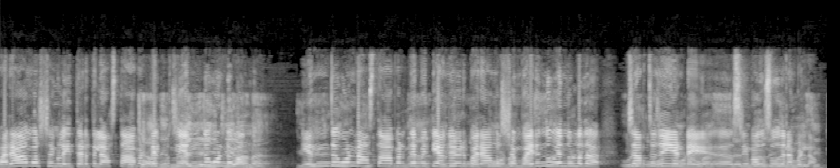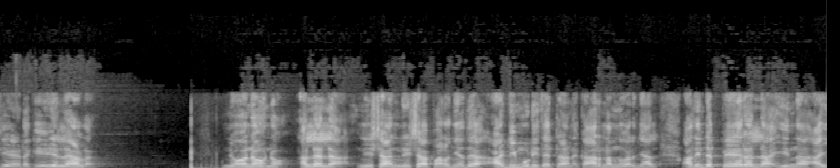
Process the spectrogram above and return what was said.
പരാമർശങ്ങൾ ഇത്തരത്തിൽ ആ സ്ഥാപനത്തെ കുറിച്ച് എന്തുകൊണ്ട്. വന്നു? എന്തുകൊണ്ട് ആ സ്ഥാപനത്തെ പറ്റി അങ്ങനെ ഒരു പരാമർശം വരുന്നു എന്നുള്ളത് ചർച്ച ചെയ്യണ്ടേ Shri Madhusudana Pillai? No no no. അല്ലല്ല. നിഷ നിഷ പറഞ്ഞത് അടിമുടി തെറ്റാണ്. കാരണം എന്ന് പറഞ്ഞാൽ അതിന്റെ പേരല്ല. ഇന്ന് I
